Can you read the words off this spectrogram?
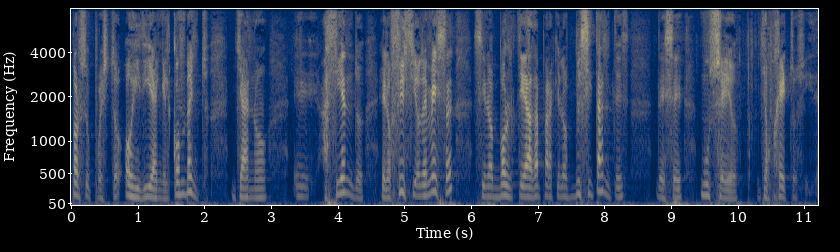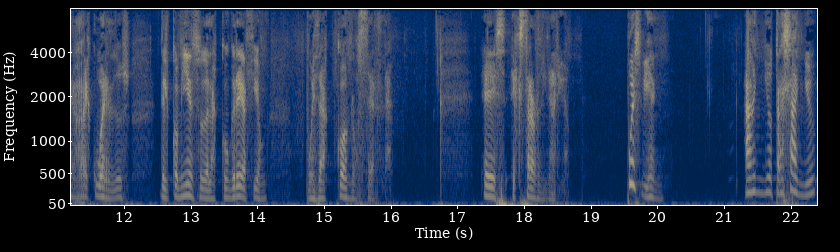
por supuesto, hoy día en el convento, ya no eh, haciendo el oficio de mesa, sino volteada para que los visitantes de ese museo de objetos y de recuerdos del comienzo de la congregación pueda conocerla. Es extraordinario. Pues bien, año tras año,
